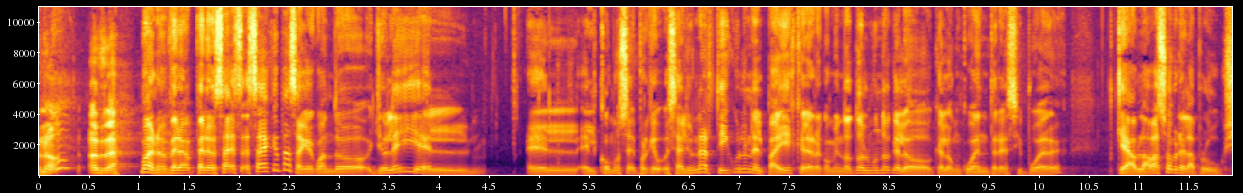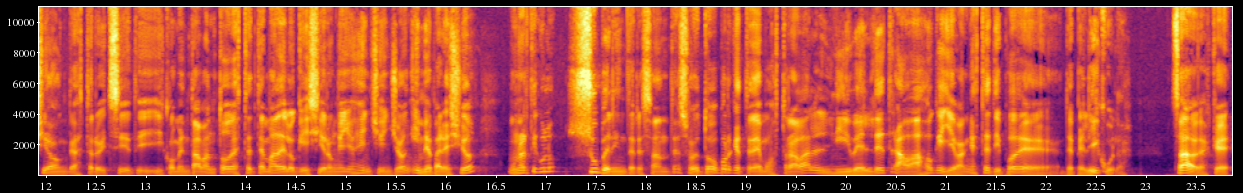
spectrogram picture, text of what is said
¿no? O sea, Bueno, pero, pero ¿sabes, ¿sabes qué pasa? Que cuando yo leí el, el, el cómo se... Porque salió un artículo en El País que le recomiendo a todo el mundo que lo, que lo encuentre, si puede, que hablaba sobre la producción de Asteroid City y comentaban todo este tema de lo que hicieron ellos en Chinchón y me pareció un artículo súper interesante, sobre todo porque te demostraba el nivel de trabajo que llevan este tipo de, películas. ¿Sabes? Que,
